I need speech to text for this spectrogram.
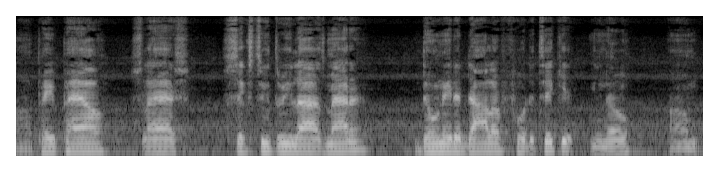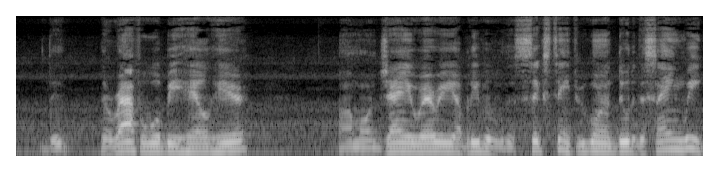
uh, PayPal slash 623 Lives Matter donate a dollar for the ticket. You know, um, the the raffle will be held here um, on January, I believe it was the 16th. We're going to do it the same week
